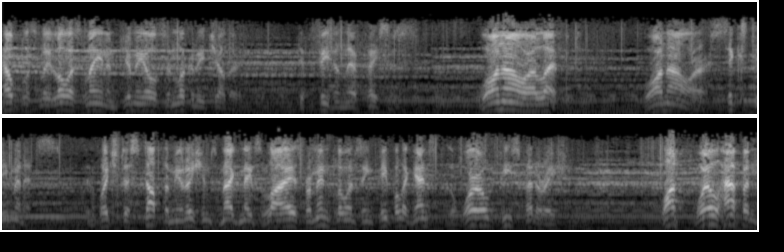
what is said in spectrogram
Helplessly, Lois Lane and Jimmy Olsen look at each other, defeat in their faces. One hour left. One hour, 60 minutes, in which to stop the munitions magnates' lies from influencing people against the World Peace Federation. What will happen?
